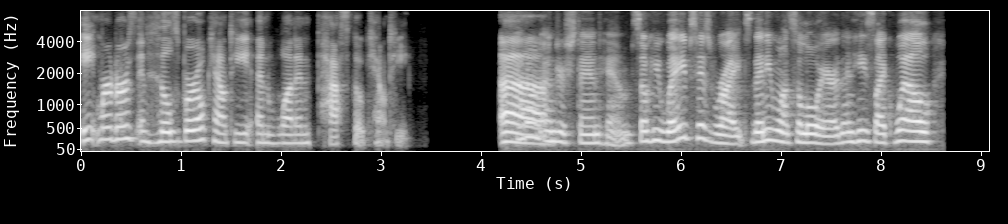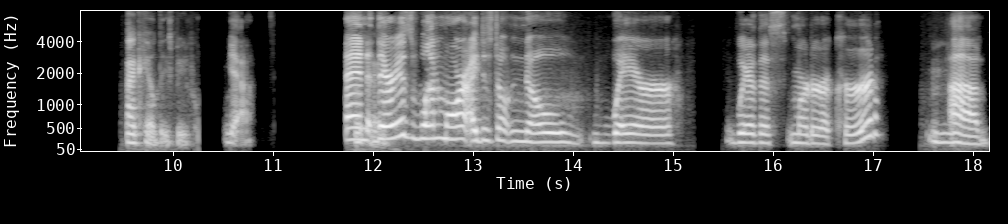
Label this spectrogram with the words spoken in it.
eight murders in Hillsborough County and one in Pasco County. I don't Um, understand him. So he waives his rights, then he wants a lawyer, then he's like, "Well, I killed these people." Yeah. And Okay. there is one more. I just don't know where where this murder occurred. Mhm. Um,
